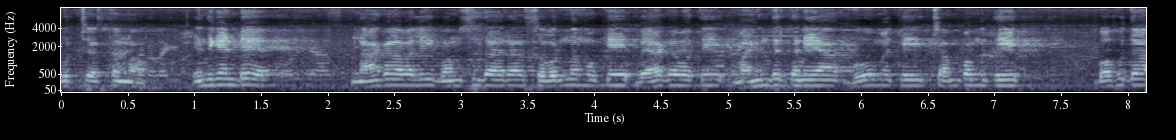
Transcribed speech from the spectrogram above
గుర్తు చేస్తున్నాం. ఎందుకంటే నాగావళి వంశధార సువర్ణముఖి వేగవతి మహేంద్రకనియ గోముఖి చంపముతి బహుదా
